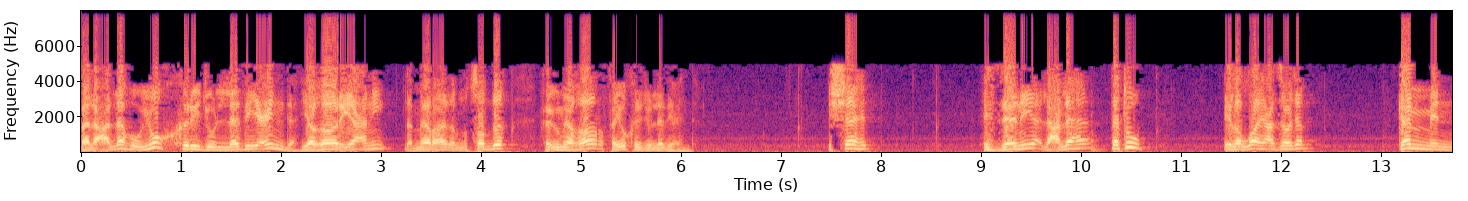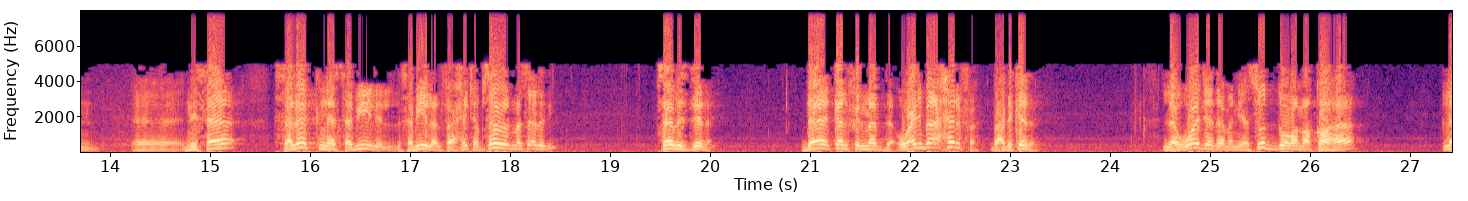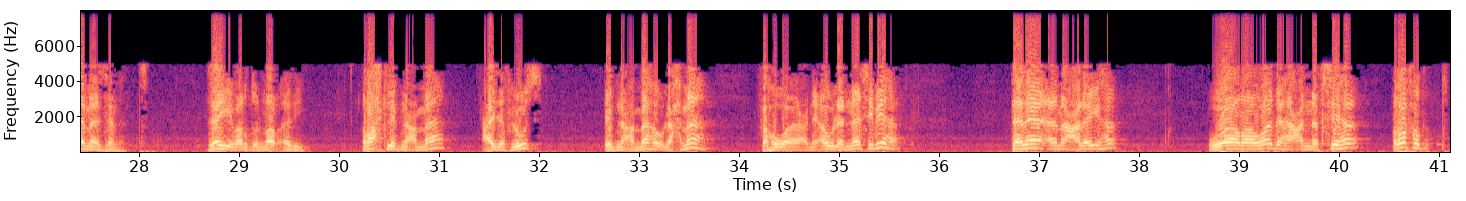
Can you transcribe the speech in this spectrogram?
فلعله يخرج الذي عنده. يغار يعني لما يرى هذا المتصدق فيقوم يغار فيخرج الذي عنده. الشاهد الزانية لعلها تتوب إلى الله عز وجل. كم من آه، نساء سلكنا سبيل سبيل الفاحشة بسبب المسألة دي بسبب الزنا. ده كان في المبدأ. وبعدين بقى حرفة بعد كده. لو وجد من يسد رمقها لما زنت. زي برضو المرأة دي. راحت لابن عمها عايزة فلوس ابن عمها ولحمها فهو يعني أولى الناس بها. تلاءم عليها وراودها عن نفسها رفضت.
